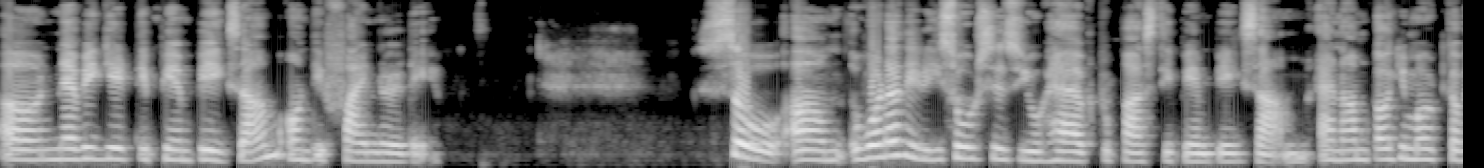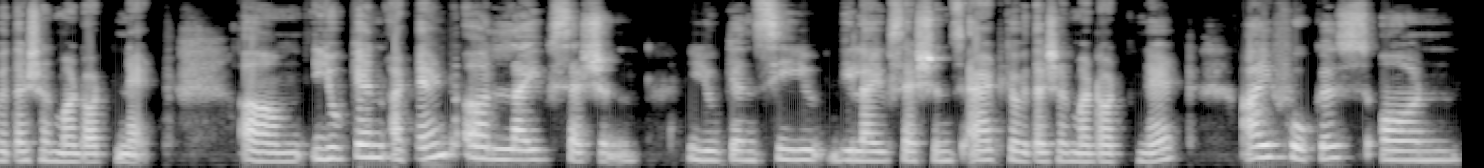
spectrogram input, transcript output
uh, navigate the PMP exam on the final day. So um, what are the resources you have to pass the PMP exam? And I'm talking about kavitasharma.net um, you can attend a live session you can see the live sessions at kavitasharma.net I focus on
